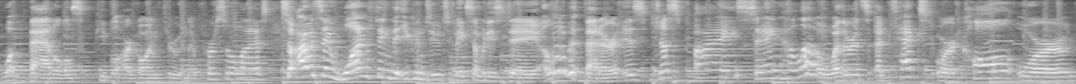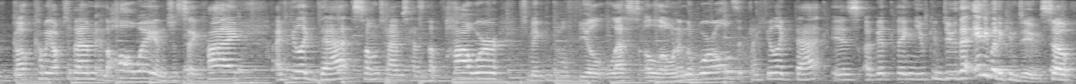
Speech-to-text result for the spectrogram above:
what battles people are going through in their personal lives. So I would say one thing that you can do to make somebody's day a little bit better is just by saying hello, whether it's a text or a call or coming up to them in the hallway and just saying hi. I feel like that sometimes has the power to make people feel less alone in the world. I feel like that is a good thing you can do that anybody can do. So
